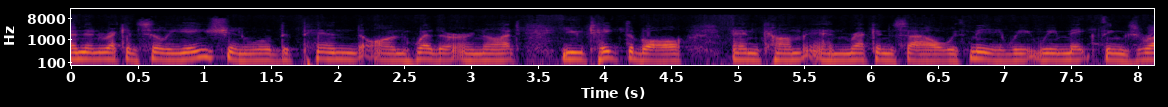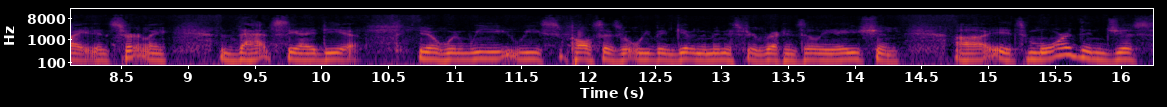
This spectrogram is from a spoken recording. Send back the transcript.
And then reconciliation will depend on whether or not you take the ball and come and reconcile with me. We, we make things right. And certainly that's the idea. You know, when we, we Paul says what we've been given the ministry of reconciliation, uh, it's more than just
